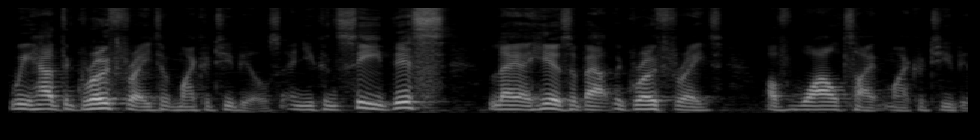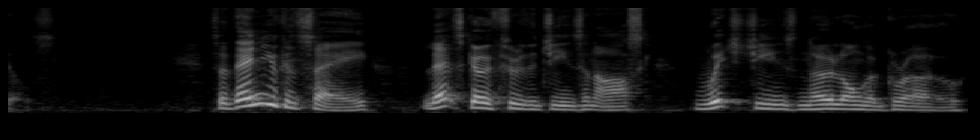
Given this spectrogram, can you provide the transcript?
we have the growth rate of microtubules. And you can see this layer here is about the growth rate of wild-type microtubules. So then you can say, let's go through the genes and ask which genes no longer grow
